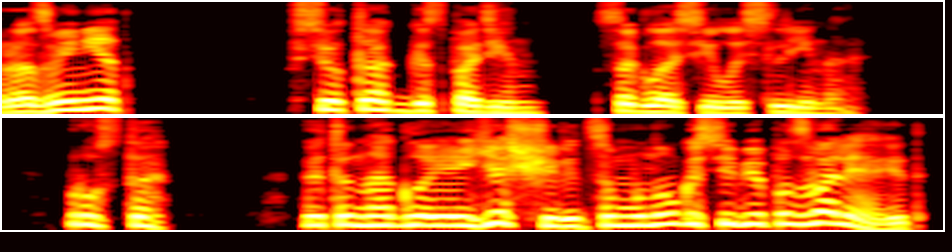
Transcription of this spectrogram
Разве нет? Все так, господин, согласилась Лина. Просто эта наглая ящерица много себе позволяет.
